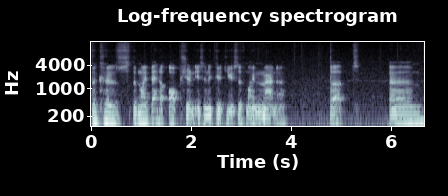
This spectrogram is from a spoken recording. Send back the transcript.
Because the, my better option isn't a good use of my mana. But, um,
